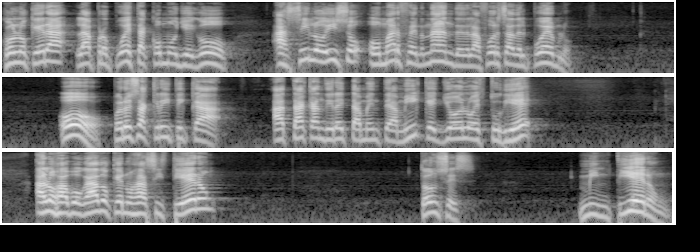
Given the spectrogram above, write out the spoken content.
con lo que era la propuesta como llegó Así lo hizo Omar Fernández de la Fuerza del Pueblo. Oh, pero esa crítica atacan directamente a mí, que yo lo estudié, a los abogados que nos asistieron. Entonces, mintieron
